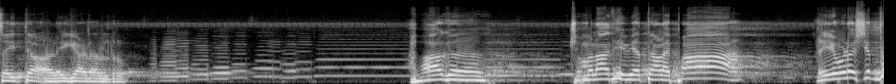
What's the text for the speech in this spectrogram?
ಸಹಿತ ಅಳಿಗಾಡಲ್ರು. ಅವಾಗ ಚುಮಲಾದೇವಿ ಎತ್ತಾಳಪ್ಪ ರೇವಣ ಸಿದ್ಧ,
